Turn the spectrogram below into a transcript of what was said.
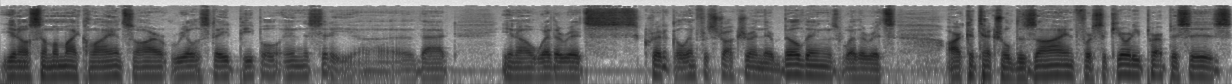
you know, some of my clients are real estate people in the city uh, that, you know, whether it's critical infrastructure in their buildings, whether it's architectural design for security purposes,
